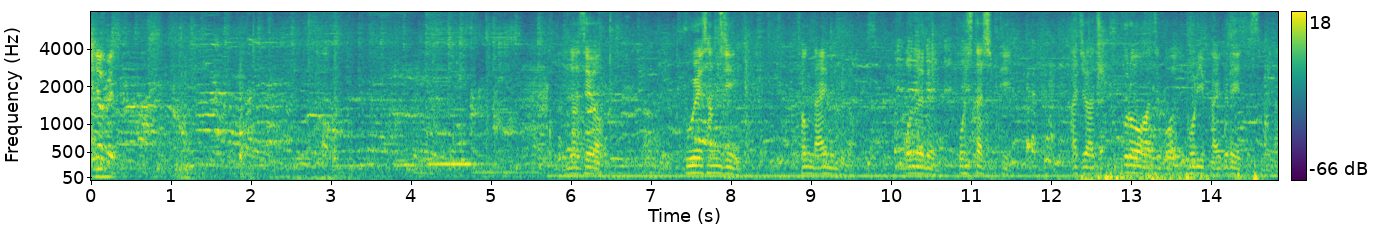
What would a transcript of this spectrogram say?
기념 배지. 안녕하세요. 부의 상징 정나인입니다. 오늘은 보시다시피 아주 아주 부끄러워가지고 볼이 발그레 있었습니다.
